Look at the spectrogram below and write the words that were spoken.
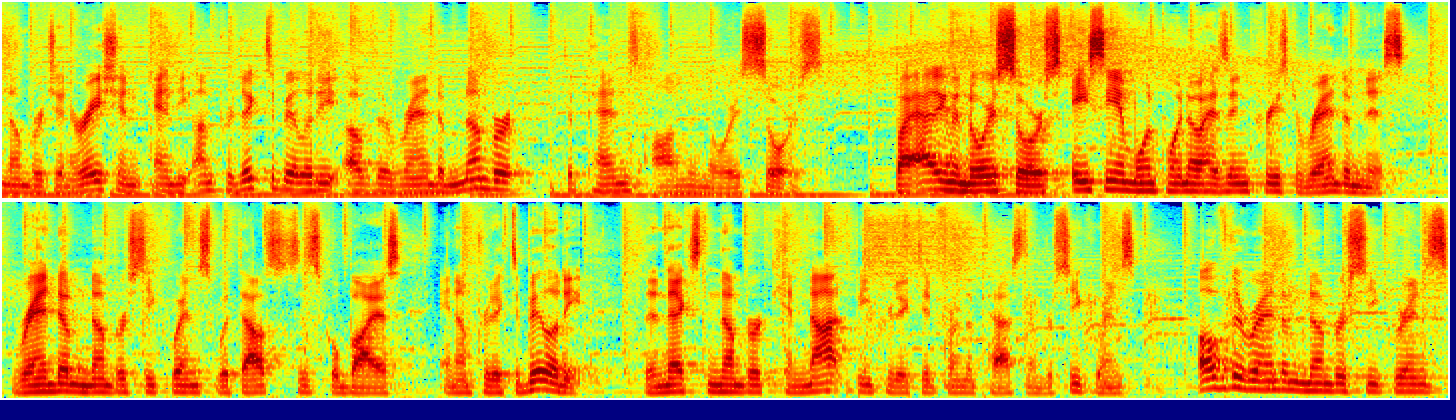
number generation, and the unpredictability of the random number depends on the noise source. By adding the noise source, ACM 1.0 has increased randomness, random number sequence without statistical bias, and unpredictability. The next number cannot be predicted from the past number sequence of the random number sequence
